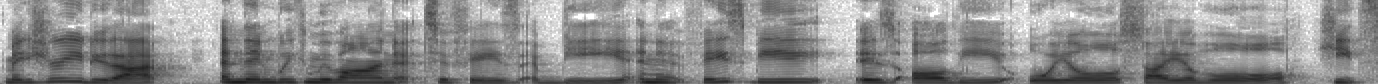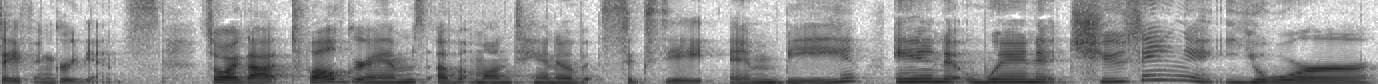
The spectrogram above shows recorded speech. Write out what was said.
Make sure you do that. And then we can move on to phase B. And phase B is all the oil soluble heat safe ingredients. So I got 12 grams of Montanov 68 MB. And when choosing your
